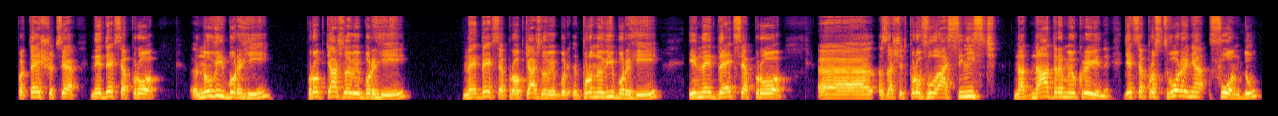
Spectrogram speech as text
про те, що це не йдеться про нові борги, про обтяжливі борги, не йдеться про обтяжливі борги, про нові борги, і не йдеться про, е, значить, про власність над надрами України. Йдеться про створення фонду,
